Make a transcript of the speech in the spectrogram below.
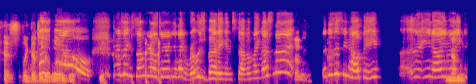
this like that's what it looks like. Yeah. There's like some girls that already like rosebudding and stuff. I'm like, that's not Oh, that doesn't seem healthy. Uh, you know, even though you No. can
